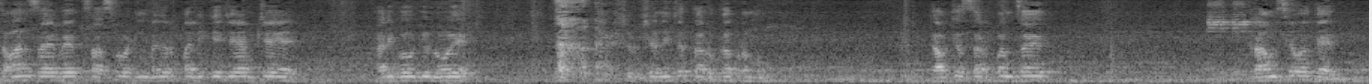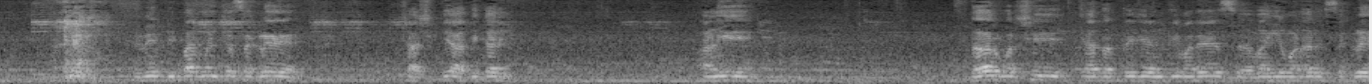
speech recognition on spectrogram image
चव्हाण साहेब आहेत सासवड नगरपालिकेचे आमचे हरिभाऊजी लोळे शिवसेनेचे तालुका प्रमुख गावचे सरपंच आहेत ग्रामसेवक आहेत विविध डिपार्टमेंटचे सगळे शासकीय अधिकारी. आणि दरवर्षी या दत्त जयंतीमध्ये सहभागी होणारे सगळे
